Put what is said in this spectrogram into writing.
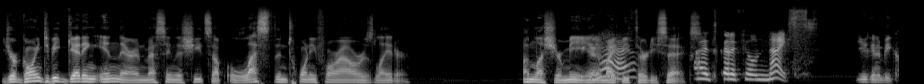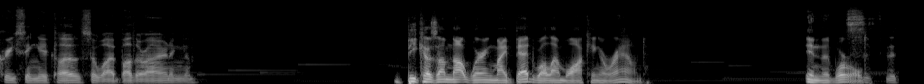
You're going to be getting in there and messing the sheets up less than 24 hours later. Unless you're me, and it might be 36. But it's gonna feel nice. You're going to be creasing your clothes, so why bother ironing them? Because I'm not wearing my bed while I'm walking around in the world. S- the-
